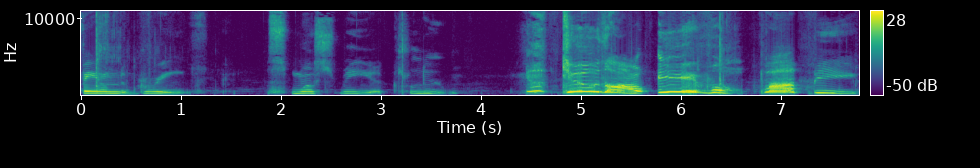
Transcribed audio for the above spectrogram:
found the grave. This must be a clue. to the evil puppy!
